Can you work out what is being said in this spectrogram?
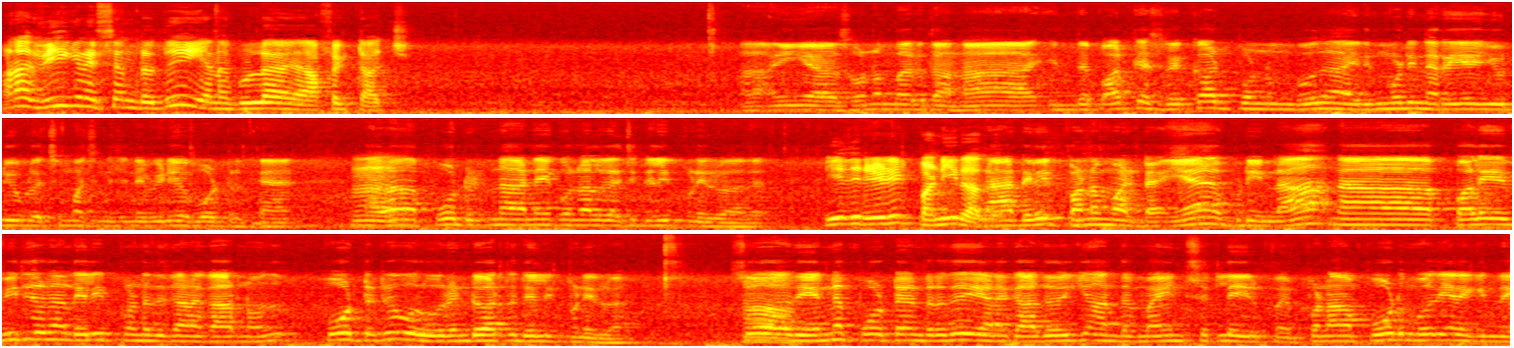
ஆனா வீகனிசம்ன்றது எனக்குள்ள அஃபெக்ட் ஆச்சு. ஆ, நீங்க சொன்ன மாதிரி தான் நான் இந்த பாட்காஸ்ட் ரெக்கார்ட் பண்ணும்போது நான் இதுக்கு முன்னாடி நிறைய யூடியூப்ல சும்மா சின்ன சின்ன வீடியோ போட்டிருக்கேன். அதெல்லாம் போட்டுட்டு நானே கொஞ்ச நாள் கழிச்சு டெலீட் பண்ணிடுவேன் அதை. இது ரெடிட் பண்ணிடாத. நான் டெலீட் பண்ண மாட்டேன். ஏன் அப்படின்னா நான் பழைய வீடியோலாம் டெலீட் பண்ணதுக்கான காரணம் வந்து போட்டுட்டு ஒரு ரெண்டு வாரத்தை டெலீட் பண்ணிடுவேன். ஸோ. அது என்ன போட்டேன்றது எனக்கு அது வரைக்கும் அந்த மைண்ட் செட்டில் இருப்பேன். இப்போ நான் போடும்போது எனக்கு இந்த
